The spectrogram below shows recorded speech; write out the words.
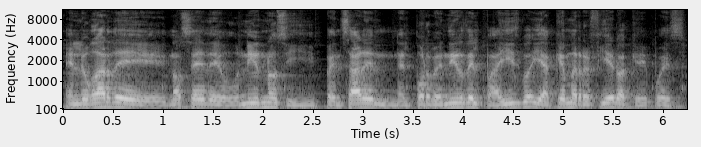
En lugar de, no sé, de unirnos y pensar en el porvenir del país, güey. ¿Y a qué me refiero? A que, pues...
